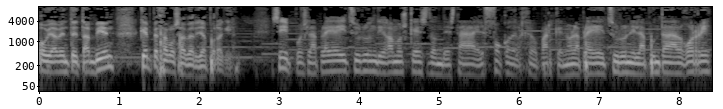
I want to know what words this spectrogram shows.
obviamente también. ¿Qué empezamos a ver ya por aquí? Sí, pues la playa de Itzurun, digamos que es donde está el foco del geoparque, no la playa de Itzurun y la punta de Algorri,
